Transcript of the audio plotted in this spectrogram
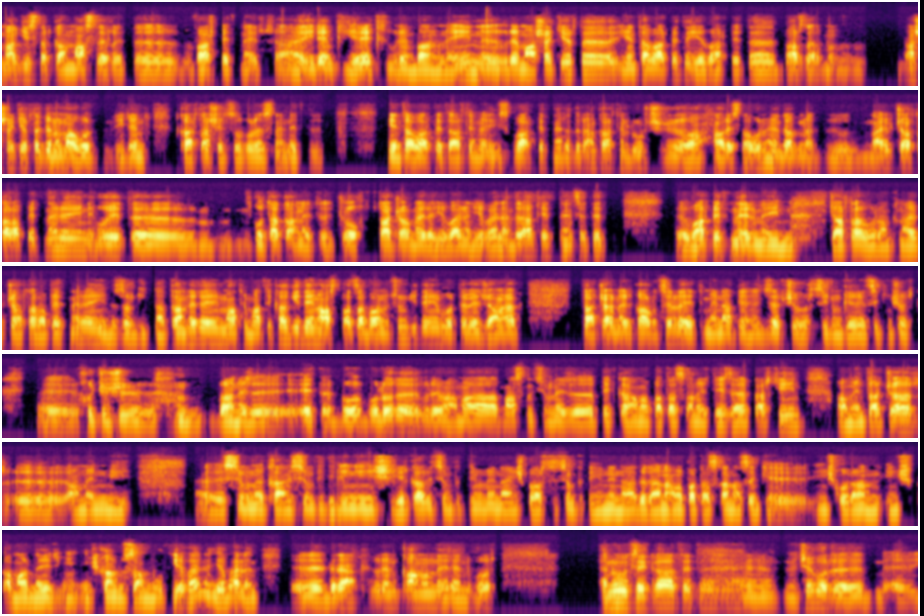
մագիստր կամ մաստեր այդ վարպետներ, հա, իրենք երեք ուրեմն բան ունեին, ուրեմն աշակերտը, ենթավարպետը եւ վարպետը, բարձա աշակերտը գնում է որ իրեն քարտաշել սովորեցնեն այդ ենթավարպետ արդեն իսկ վարպետները դրանք արդեն լուրջ հարեստավորներ են, դա նաև ճարտարապետներ էին ու այդ գոթական այդ ճոխ տաճարները եւ այլն եւ այլն դրանք այդ հենց այդ վարպետներն էին ճարտար որոնք նաև ճարտարապետներ էին, զոր գիտնականներ էին, մաթեմատիկա գիտեին, աստվածաբանություն գիտեին, որտեղ այդ ժամանակ տաճարներ կառուցել է այդ մենակ ձև չի որ սիրուն գեղեցիկ ինչ որ խոճուճ բաներ այդ բոլորը ուրեմն համամասնությունները պետք է համապատասխաներ տեզերակարգին ամեն տաճար ամեն մի սյունը քանիսյուն պիտի լինի ինչ երկարություն պիտի ունենա ինչ բարձրություն պիտի ունենա դրան համապատասխան ասենք ինչ խորան ինչ կամարներ ինչքան լուսամուտ եւ այլն եւ այլն դրանք ուրեմն կանոններ են որ հնուց եկած այդ չէ որ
